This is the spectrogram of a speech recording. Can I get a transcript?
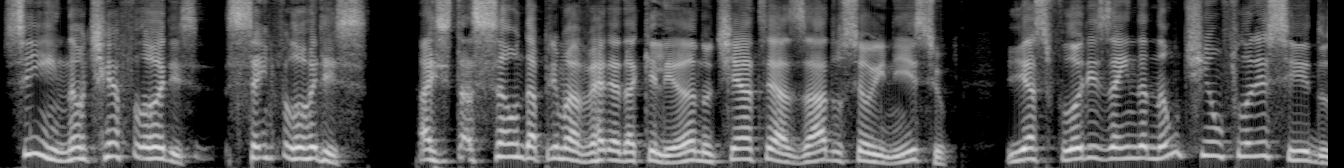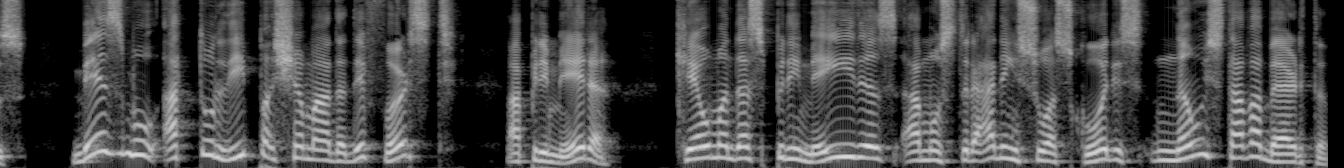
Sim, não tinha flores, sem flores. A estação da primavera daquele ano tinha atrasado seu início e as flores ainda não tinham florescidos. Mesmo a tulipa chamada The First, a primeira, que é uma das primeiras a mostrarem suas cores, não estava aberta.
